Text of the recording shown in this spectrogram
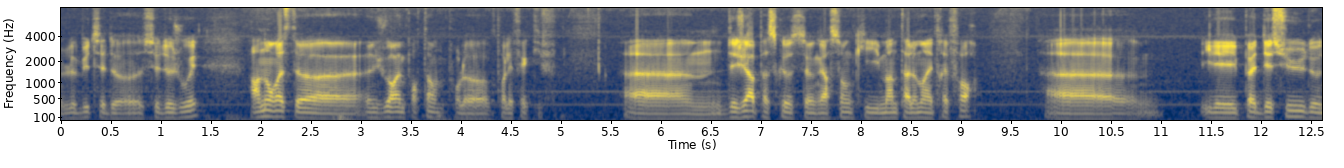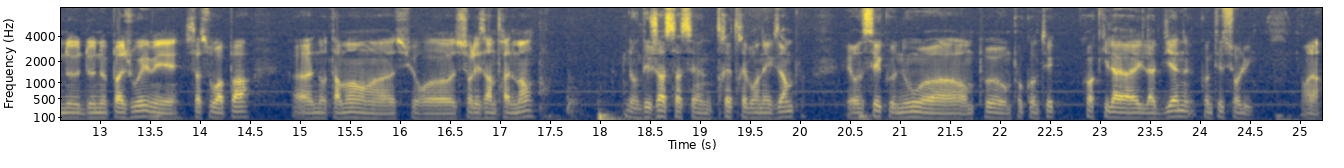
Le but, c'est de, de jouer. Arnaud reste un joueur important pour l'effectif. Euh, déjà parce que c'est un garçon qui mentalement est très fort. Euh, il, peut être déçu de ne, ne, pas jouer, mais ça ne se voit pas, euh, notamment euh, sur, euh, les entraînements. Donc déjà, ça c'est un très très bon exemple. Et on sait que nous, euh, on, peut, on peut compter, quoi qu'il il advienne, compter sur lui. Voilà.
